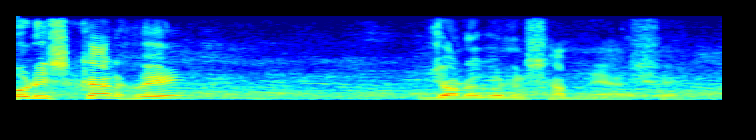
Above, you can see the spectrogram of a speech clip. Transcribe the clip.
পরিষ্কার হয়ে জনগণের সামনে আসে।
